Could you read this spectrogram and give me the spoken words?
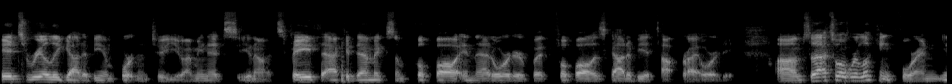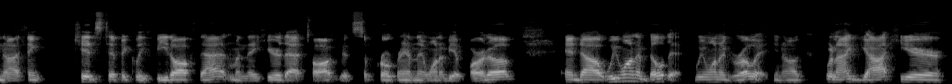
it's really got to be important to you. I mean, it's you know, it's faith, academics, and football in that order, but football has got to be a top priority. Um, so that's what we're looking for, and you know, I think kids typically feed off that, and when they hear that talk, it's a program they want to be a part of, and uh, we want to build it, we want to grow it. You know, when I got here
